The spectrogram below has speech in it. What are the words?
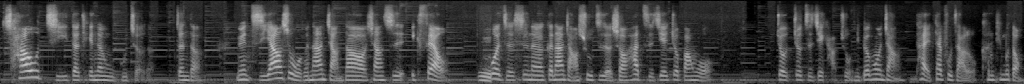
超级的天真无辜者的，真的。因为只要是我跟他讲到像是 Excel，、嗯、或者是呢跟他讲数字的时候，他直接就帮我就就直接卡住。你不用跟我讲太太复杂了，我可能听不懂。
